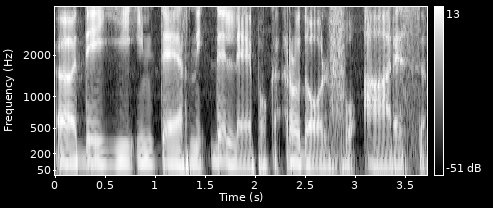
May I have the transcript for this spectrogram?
eh, degli interni dell'epoca Rodolfo Ares.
